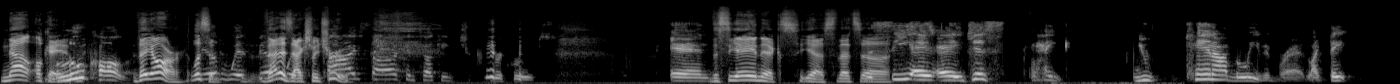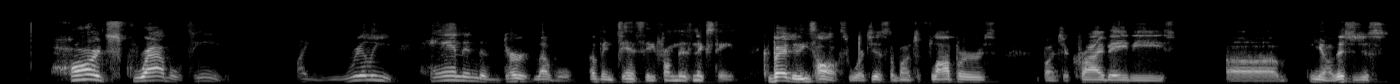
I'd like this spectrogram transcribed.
now, okay, blue collar. they are. Filled Listen, with- filled that is actually true. Five-star Kentucky recruits, and The CAA Knicks, yes, that's the uh, CAA just like you cannot believe it, Brad. Like they hard scrabble team, like really hand in the dirt level of intensity from this Knicks team compared to these Hawks, who are just a bunch of floppers, a bunch of crybabies. Um, you know, this is just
